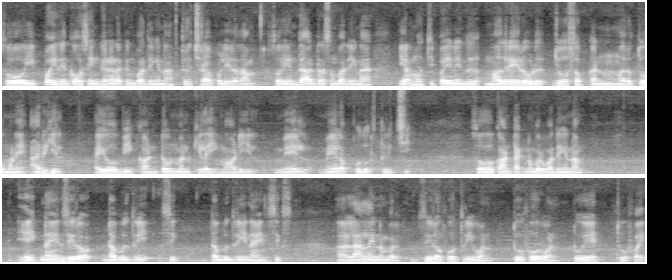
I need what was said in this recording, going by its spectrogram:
ஸோ இப்போ இது கோர்ஸ் எங்கே நடக்குன்னு பார்த்தீங்கன்னா திருச்சிராப்பள்ளியில் தான். ஸோ எந்த அட்ரஸ்னு பார்த்தீங்கன்னா இரநூத்தி பதினைந்து மதுரை ரோடு ஜோசப் கண் மருத்துவமனை அருகில் ஐஓபி கண்டோன்மெண்ட் கிளை மாடியில் மேல் Melapudur Trichy. So contact number பார்த்தீங்கன்னா eight nine zero double three six double three nine six landline number zero four three one two four one two eight two five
